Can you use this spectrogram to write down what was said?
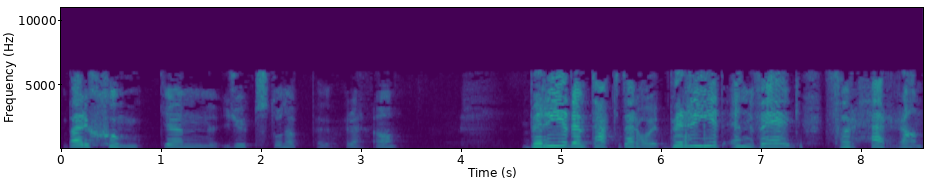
Bär sjunken djupstån upp ja. Bered en, tack, där har vi bered en väg för Herran.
